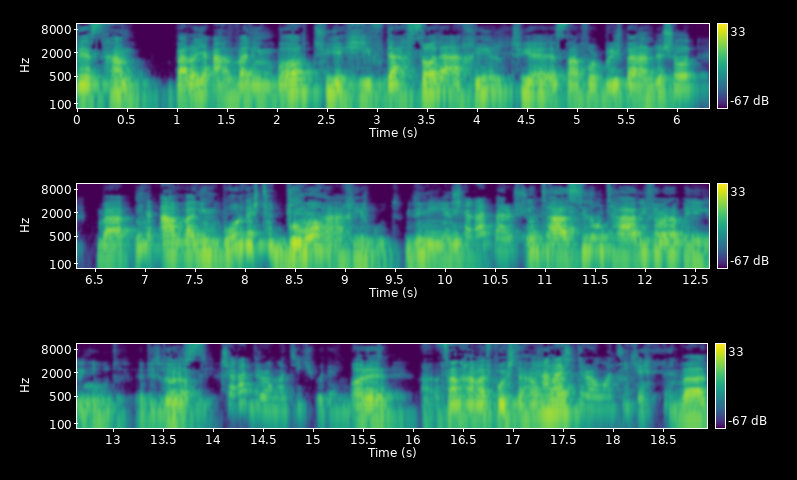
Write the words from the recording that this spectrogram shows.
وست هم برای اولین بار توی 17 سال اخیر توی استنفورد بریج برنده شد و این اولین بردش تو دو ماه اخیر بود. می‌دونی؟ یعنی چقدر براشون این تاثیر اون تعریف منم پیگرینی بود اپیزود درست. قبلی چقدر دراماتیک بوده این آره. اصلا همش پشت هم همش اومد دراماتیکه. و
